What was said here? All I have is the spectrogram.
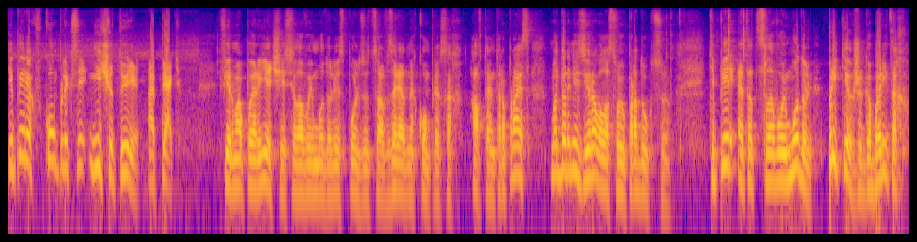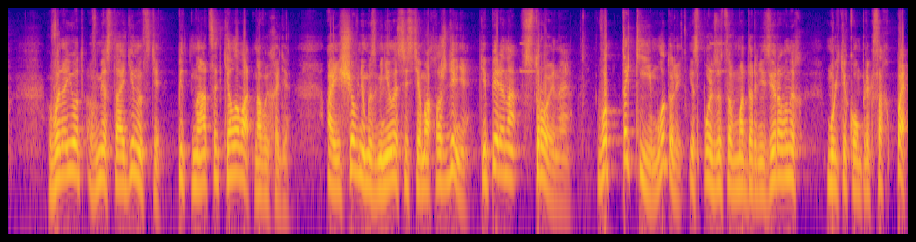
Теперь их в комплексе не 4, а 5. Фирма PRE, чьи силовые модули используются в зарядных комплексах Auto Enterprise, модернизировала свою продукцию. Теперь этот силовой модуль при тех же габаритах выдает вместо 11 15 киловатт на выходе. А еще в нем изменилась система охлаждения. Теперь она встроенная. Вот такие модули используются в модернизированных мультикомплексах П.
